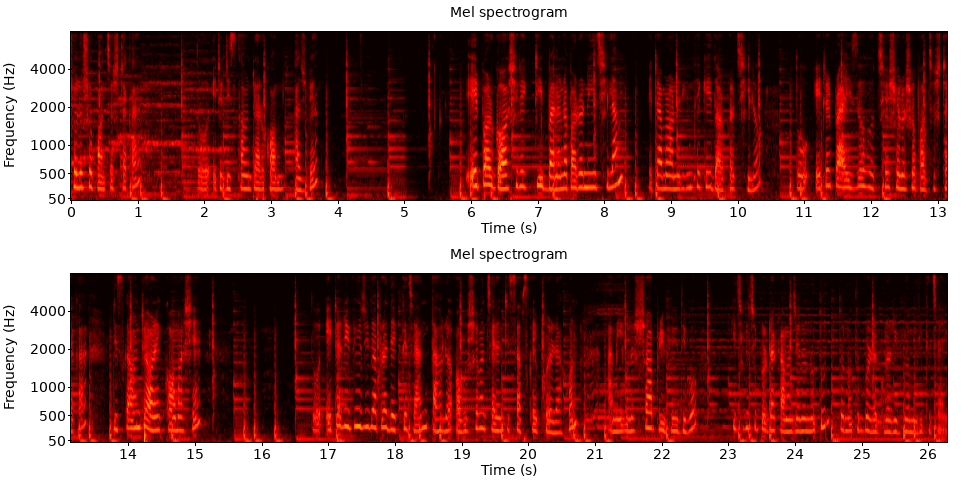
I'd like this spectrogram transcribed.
ষোলোশো টাকার তো এটা ডিসকাউন্টে আরও কম আসবে। এরপর গসের একটি বানানা পাউডার নিয়েছিলাম, এটা আমার অনেকদিন থেকেই দরকার ছিল। তো এটার প্রাইসও হচ্ছে ষোলোশো টাকা, ডিসকাউন্টে অনেক কম আসে। তো এটা রিভিউ যদি আপনারা দেখতে চান, তাহলে অবশ্যই আমার চ্যানেলটি সাবস্ক্রাইব করে রাখুন। আমি এগুলো সব রিভিউ দিব। কিছু কিছু প্রোডাক্ট আমার জন্য নতুন, তো নতুন প্রোডাক্টগুলো রিভিউ আমি দিতে চাই।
